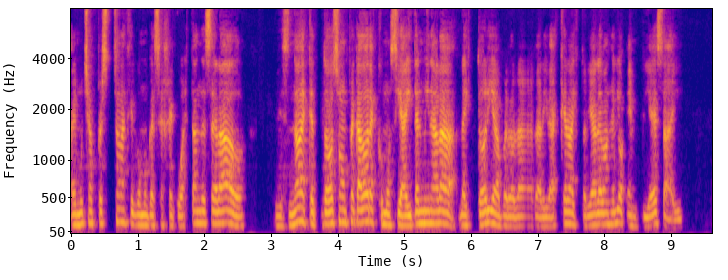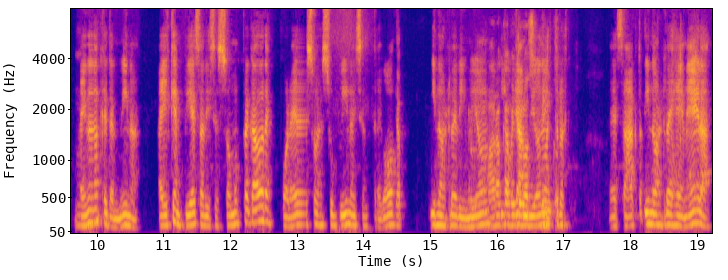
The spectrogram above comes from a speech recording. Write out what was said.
hay muchas personas que como que se recuestan de ese lado y dicen, no, es que todos somos pecadores, como si ahí terminara la historia, pero la realidad es que la historia del Evangelio empieza ahí. Ahí no es que termina, ahí es que empieza. Dice, somos pecadores, por eso Jesús vino y se entregó Yep. y nos redimió y cambió cinco. nuestro... Exacto, y nos regenera.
